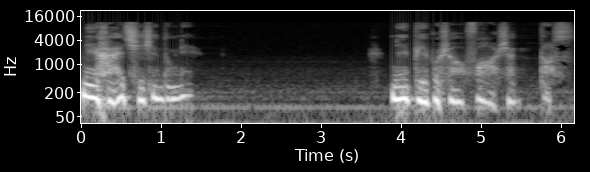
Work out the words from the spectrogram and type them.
你还起心动念，你比不上法身大师。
